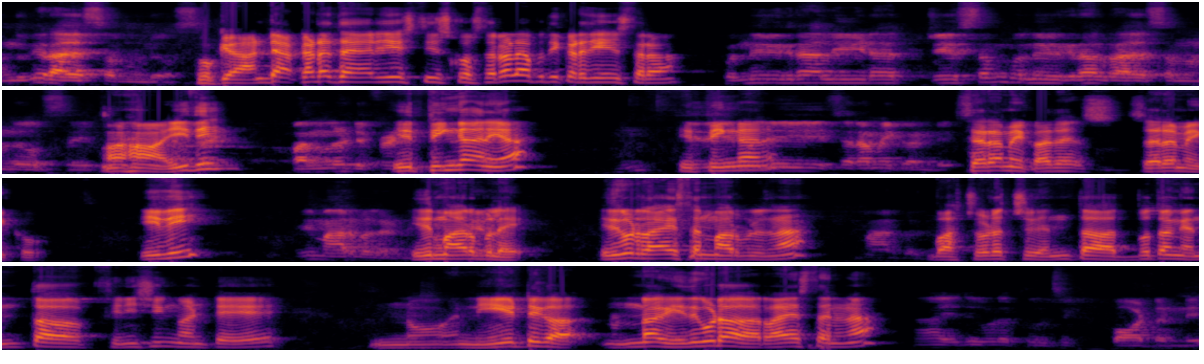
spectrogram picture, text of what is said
అందుకే రాజస్థాన్ నుండి ఓకే అంటే అక్కడ తయారు చేసి తీసుకొస్తారా లేకపోతే ఇక్కడ చేయిస్తారా? కొన్ని విగ్రహాలు ఈడ చేస్తాం కొన్ని విగ్రహాలు రాజస్థాన్ నుండి వస్తాయి. ఇది? పనులు ఇది డిఫరెంట్ పింగానియా ఇది పింగాణి? సెరామిక్ అండి. సెరామిక్ అదే సెరామిక్ ఇవి? ఇది మార్బల్ అండి. ఇది మార్బులే ఇది కూడా రాజస్థాన్ మార్బులేనా మార్బల్ బా చూడొచ్చు ఎంత అద్భుతంగా ఎంత ఫినిషింగ్ అంటే నీట్గా ఉన్న ఇది కూడా రాజస్థానేనా ఇది కూడా తులసి పాట్ అండి.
